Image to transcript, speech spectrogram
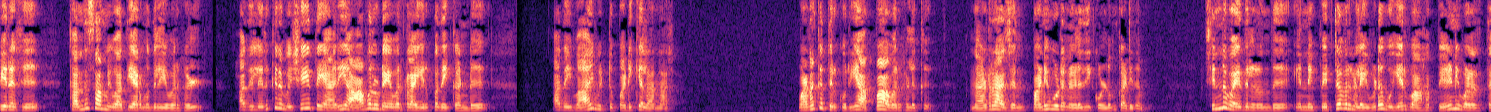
பிறகு கந்தசாமி வாத்தியார் முதலியவர்கள் அதில் இருக்கிற விஷயத்தை அறிய ஆவலுடையவர்களாய் இருப்பதைக் கண்டு அதை வாய்விட்டு படிக்கலானார். வணக்கத்திற்குரிய அப்பா அவர்களுக்கு நடராஜன் பணிவுடன் எழுதி கொள்ளும் கடிதம். சின்ன வயதிலிருந்து என்னை பெற்றவர்களை விட உயர்வாக பேணி வளர்த்த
